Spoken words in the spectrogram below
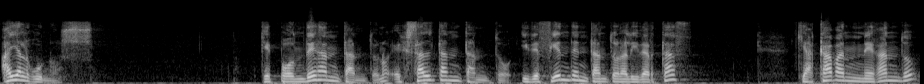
hay algunos que ponderan tanto, ¿no? exaltan tanto y defienden tanto la libertad que acaban negando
